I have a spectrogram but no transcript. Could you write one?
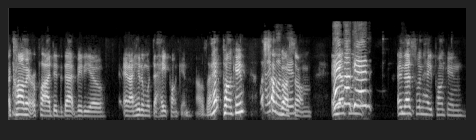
a comment reply I did to that video, and I hit him with the "Hey pumpkin." I was like, "Hey pumpkin, let's Hey, talk pumpkin. about something." And hey, that's when Pumpkin. and that's when "Hey pumpkin"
